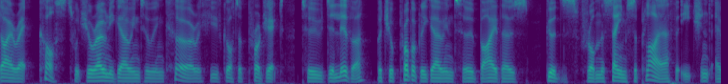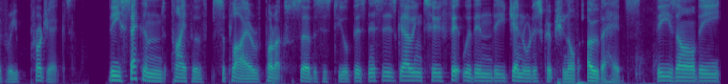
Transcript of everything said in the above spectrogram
direct costs which you're only going to incur if you've got a project to deliver, but you're probably going to buy those goods from the same supplier for each and every project. The second type of supplier of products or services to your business is going to fit within the general description of overheads. These are the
